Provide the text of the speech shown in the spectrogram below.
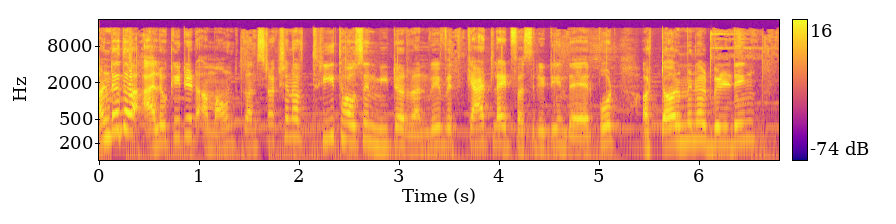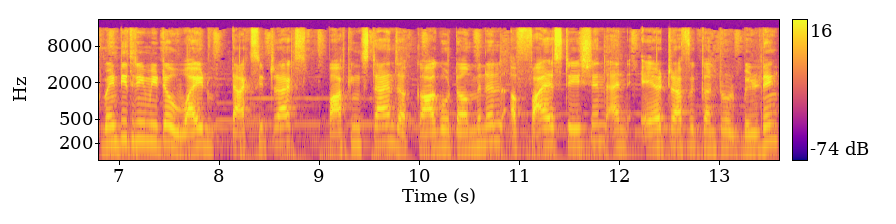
Under the allocated amount, construction of 3000 meter runway with cat light facility in the airport, a terminal building, 23 meter wide taxi tracks, parking stands, a cargo terminal, a fire station, an air traffic control building,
